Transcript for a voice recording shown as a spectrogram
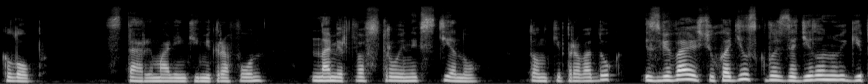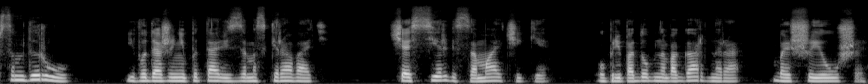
Клоп. Старый маленький микрофон, намертво встроенный в стену. Тонкий проводок, извиваясь, уходил сквозь заделанную гипсом дыру. Его даже не пытались замаскировать. Часть сервиса мальчики. У преподобного Гарднера большие уши.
